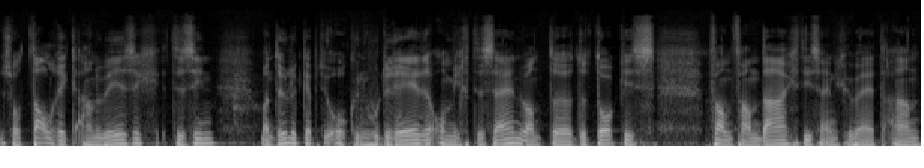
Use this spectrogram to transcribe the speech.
zo talrijk aanwezig te zien. Maar natuurlijk hebt u ook een goede reden om hier te zijn, want uh, de talkies van vandaag die zijn gewijd aan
